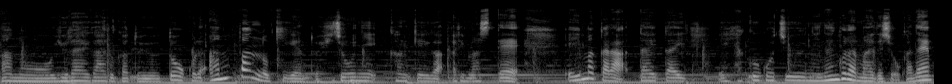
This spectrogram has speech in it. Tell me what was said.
あの由来があるかというとこれアンパンの起源と非常に関係がありまして今からだいたい152年ぐらい前でしょうかね。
